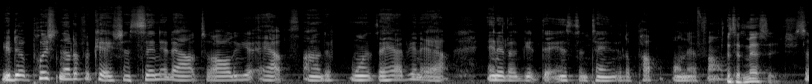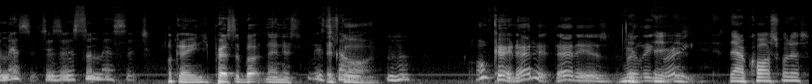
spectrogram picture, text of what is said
You do a push notification, send it out to all of your apps, uh, the ones that have your app, and it'll get the instantaneous. It'll pop up on their phone. It's a message. It's a message. It's an instant message. Okay, and you press the button and it's It's it's, gone. gone. Okay, that is that is really Is- is- great. Is, there a cost for this?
